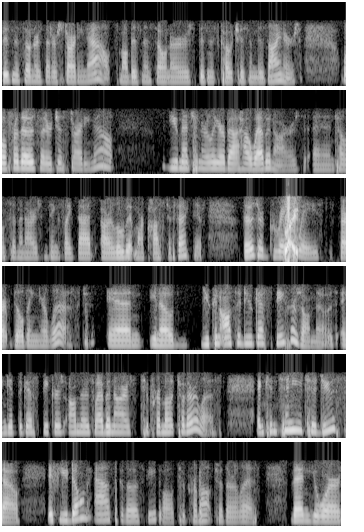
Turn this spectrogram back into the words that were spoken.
business owners that are starting out, small business owners, business coaches, and designers. Well, for those that are just starting out, you mentioned earlier about how webinars and teleseminars and things like that are a little bit more cost effective those are great right. ways to start building your list. And you know you can also do guest speakers on those and get the guest speakers on those webinars to promote to their list. And continue to do so. If you don't ask those people to promote to their list then you're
